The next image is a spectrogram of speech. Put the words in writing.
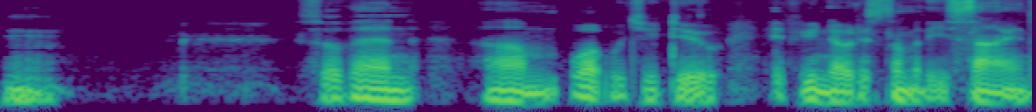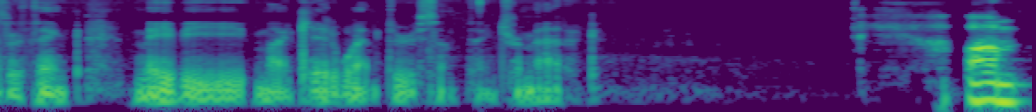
Hmm. So then, um, what would you do if you notice some of these signs or think maybe my kid went through something traumatic? Um,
